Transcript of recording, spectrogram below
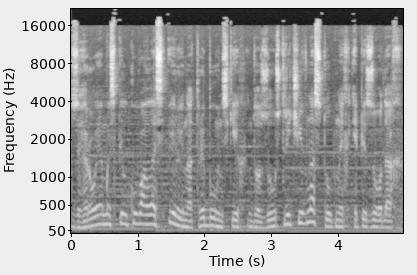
З героями спілкувалась Ірина Трибунських. До зустрічі в наступних епізодах.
